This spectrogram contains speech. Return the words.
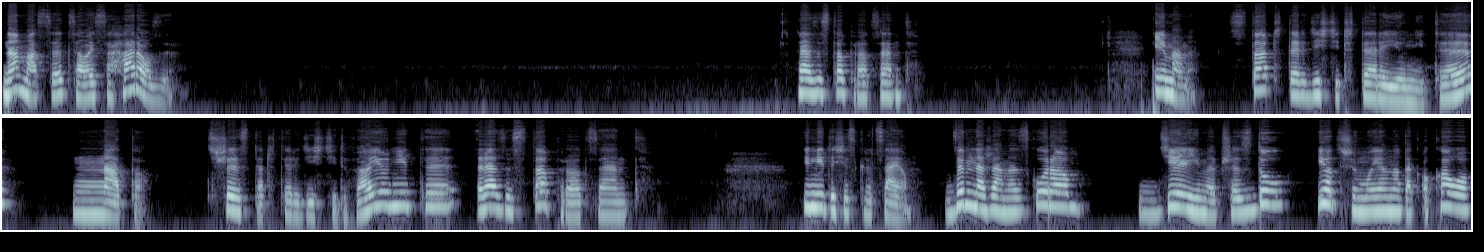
na masę całej sacharozy. Razy 100%. I mamy 144 unity na to 342 unity razy 100%. Unity się skracają. Wymnażamy z górą, dzielimy przez dół i otrzymujemy no tak około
